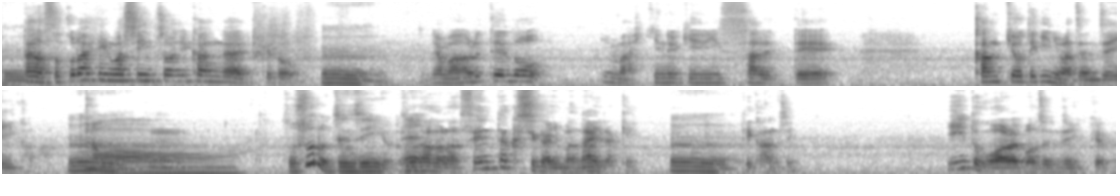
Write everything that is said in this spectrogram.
うん。だからそこら辺は慎重に考えるけど。うん。でもある程度今引き抜きにされて環境的には全然いいかうん。におそしたら全然いいよな、ねだから選択肢が今ないだけっうん。て感じ。いいとこあれば全然行くけどね。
